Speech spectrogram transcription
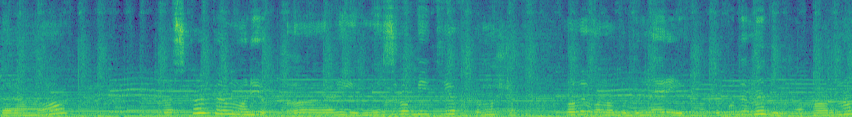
беремо, розкатуємо е, рівні, зробіть їх, тому що коли воно буде нерівно, то буде не дуже гарно.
